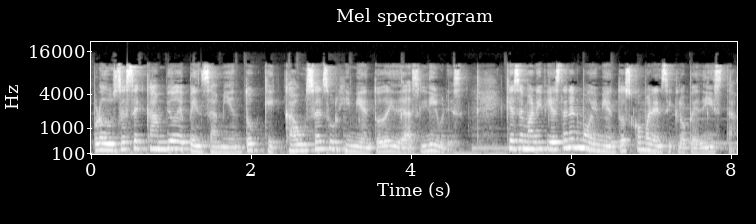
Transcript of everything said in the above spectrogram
produce ese cambio de pensamiento que causa el surgimiento de ideas libres que se manifiestan en movimientos como el enciclopedista,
